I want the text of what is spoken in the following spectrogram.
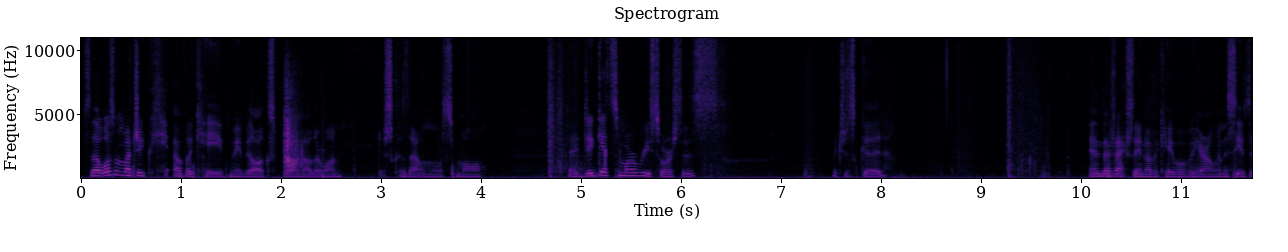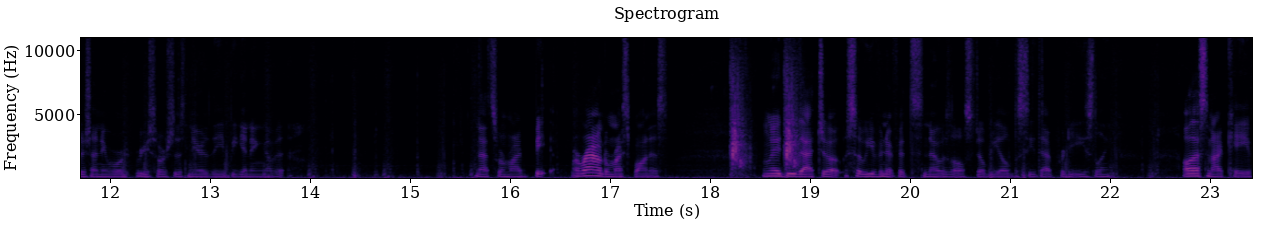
So that wasn't much of a cave. Maybe I'll explore another one just because that one was small. But I did get some more resources which is good. And there's actually another cave over here. I'm going to see if there's any resources near the beginning of it. And that's where my around where my spawn is. I'm to do that so even if it snows, I'll still be able to see that pretty easily. Oh, that's not a cave.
